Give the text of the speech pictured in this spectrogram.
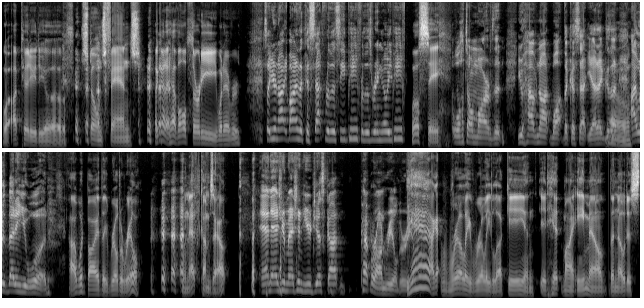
Well, I pity the uh, Stones fans. I gotta have all thirty, whatever. so you're not buying the cassette for this EP for this Ringo EP? We'll see. We'll tell Marv that you have not bought the cassette yet because No. I, I was betting you would. I would buy the reel to reel when that comes out. And as you mentioned, you just got Pepper on reel to reel. Yeah, I got really, really lucky, and it hit my email the notice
